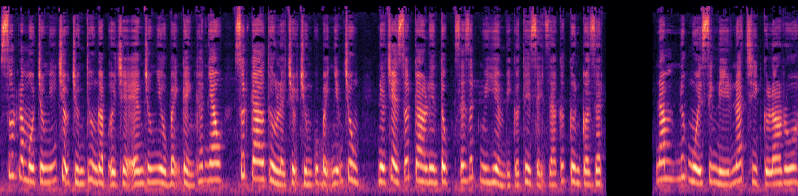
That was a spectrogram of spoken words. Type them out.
Sốt là một trong những triệu chứng thường gặp ở trẻ em trong nhiều bệnh cảnh khác nhau. Sốt cao thường là triệu chứng của bệnh nhiễm trùng. Nếu trẻ sốt cao liên tục sẽ rất nguy hiểm vì có thể xảy ra các cơn co giật. 5. Nước muối sinh lý natri chlorua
